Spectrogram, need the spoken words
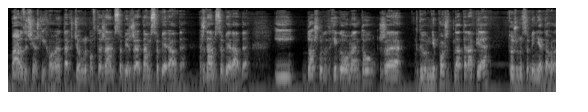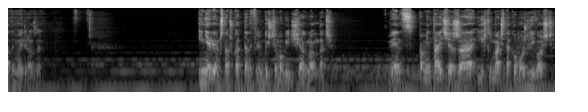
bardzo ciężkich momentach ciągle powtarzałem sobie, że dam sobie radę, że dam sobie radę. I doszło do takiego momentu, że gdybym nie poszedł na terapię, to już bym sobie nie dał rady, moi drodzy. I nie wiem, czy na przykład ten film byście mogli dzisiaj oglądać. Więc pamiętajcie, że jeśli macie taką możliwość,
